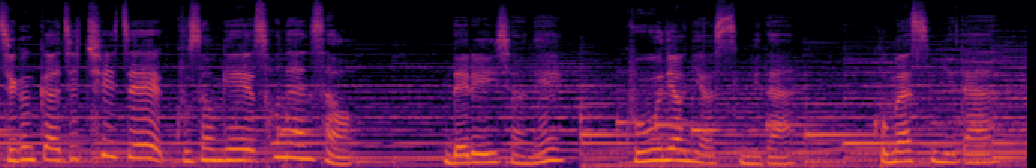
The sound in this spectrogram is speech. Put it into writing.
지금까지 취재 구성의 손한서, 내레이션의 구은영이었습니다. 고맙습니다.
